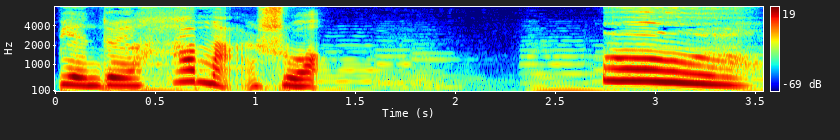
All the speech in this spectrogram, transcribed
便对哈马说：“啊，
